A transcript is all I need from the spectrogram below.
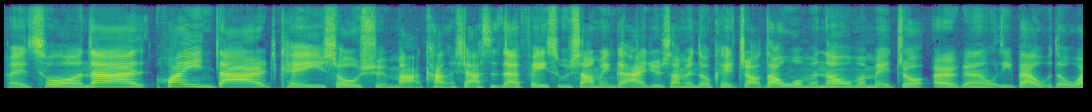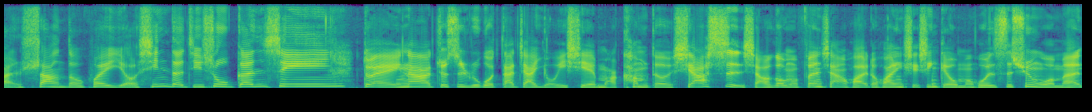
没错，那欢迎大家可以搜寻马抗下是在 Facebook 上面跟 IG 上面都可以找到我们呢。我们每周二跟礼拜五的晚上都会有新的集数更新。对，那就是如果大家有一些马抗的虾事想要跟我们分享的话，都欢迎写信给我们或者私讯我们。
